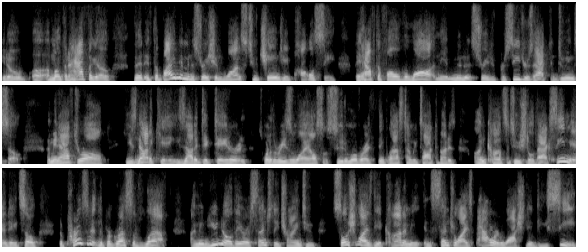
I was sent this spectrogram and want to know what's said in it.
you know, uh, a month and a half ago. That if the Biden administration wants to change a policy, they have to follow the law and the Administrative Procedures Act in doing so. I mean, after all, he's not a king, he's not a dictator. And it's one of the reasons why I also sued him over, I think last time we talked about his unconstitutional vaccine mandate. So the president and the progressive left, I mean, you know, they are essentially trying to socialize the economy and centralize power in Washington, D.C.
